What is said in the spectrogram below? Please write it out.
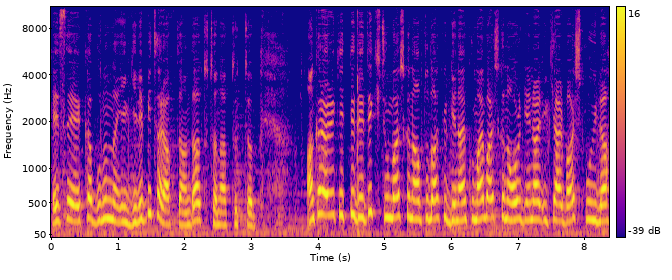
HSYK bununla ilgili bir taraftan da tutanak tuttu. Ankara hareketli dedik. Cumhurbaşkanı Abdullah Gül, Genelkurmay Başkanı Orgeneral İlker Başbuğ'yla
